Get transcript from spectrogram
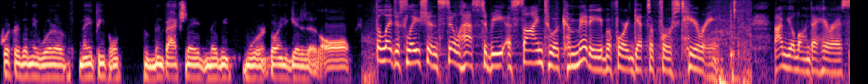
quicker than they would have. Many people who've been vaccinated maybe weren't going to get it at all. The legislation still has to be assigned to a committee before it gets a first hearing. I'm Yolanda Harris.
